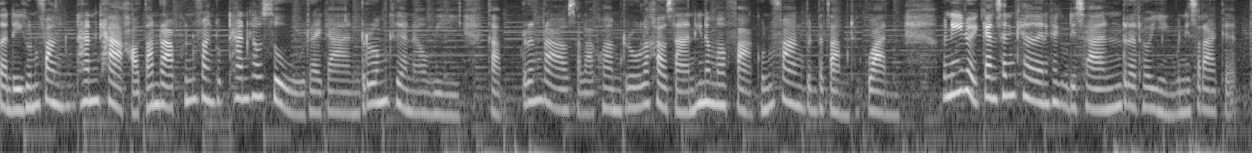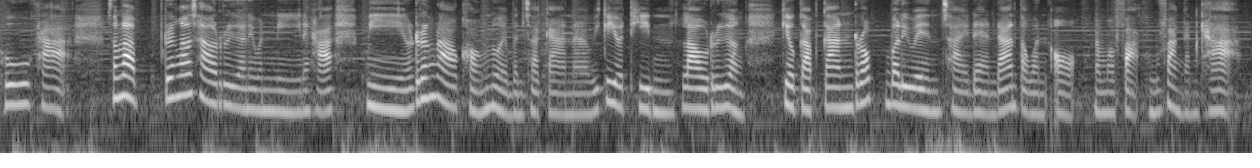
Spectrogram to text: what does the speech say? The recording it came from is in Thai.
วัสดีคุณฟังทุกท่านค่ะ ขอต้อนรับคุณฟังทุกท่านเข้าสู่รายการร่วมเครือนาวี กับเรื่องราวสาระความรู้และข่าวสารที่นำมาฝากคุณฟังเป็นประจำทุกวัน วันนี้โดยกันเช่นเคยนะคะกับดิฉันเรือโทหญิงวณิสราเกิดผู้ค่ะสำหรับเรื่องเล่าชาวเรือในวันนี้นะคะ มีเรื่องราวของหน่วยบัญชาการนาวิกโยธินเล่าเรื่อง เกี่ยวกับการรบบริเวณชายแดนด้านตะวันออกนำมาฝากคุณฟังกันค่ะ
